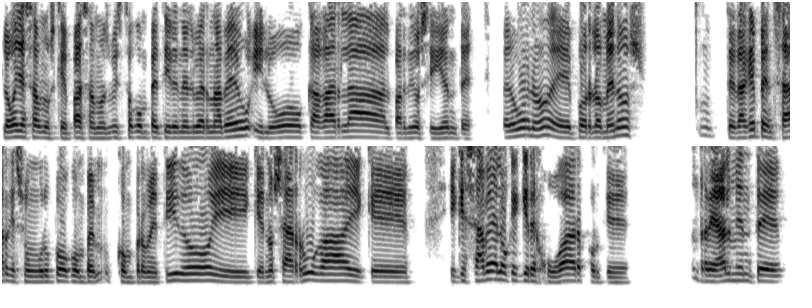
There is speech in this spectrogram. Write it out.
luego ya sabemos qué pasa. Hemos visto competir en el Bernabéu y luego cagarla al partido siguiente. Pero bueno, eh, por lo menos te da que pensar que es un grupo comprometido y que no se arruga y que, y que sabe a lo que quiere jugar, porque realmente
